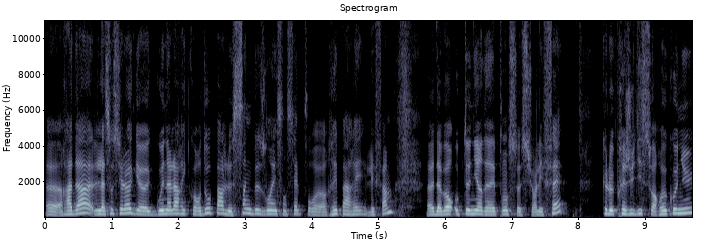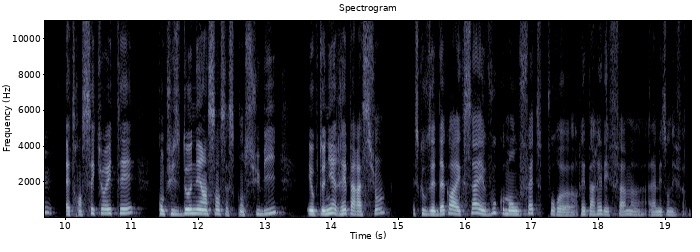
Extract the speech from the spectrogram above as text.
Rada, la sociologue Gwenala Ricordo parle de cinq besoins essentiels pour réparer les femmes. D'abord, obtenir des réponses sur les faits, que le préjudice soit reconnu, être en sécurité, qu'on puisse donner un sens à ce qu'on subit et obtenir réparation. Est-ce que vous êtes d'accord avec ça Et vous, comment vous faites pour euh, réparer les femmes euh, à la Maison des femmes?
